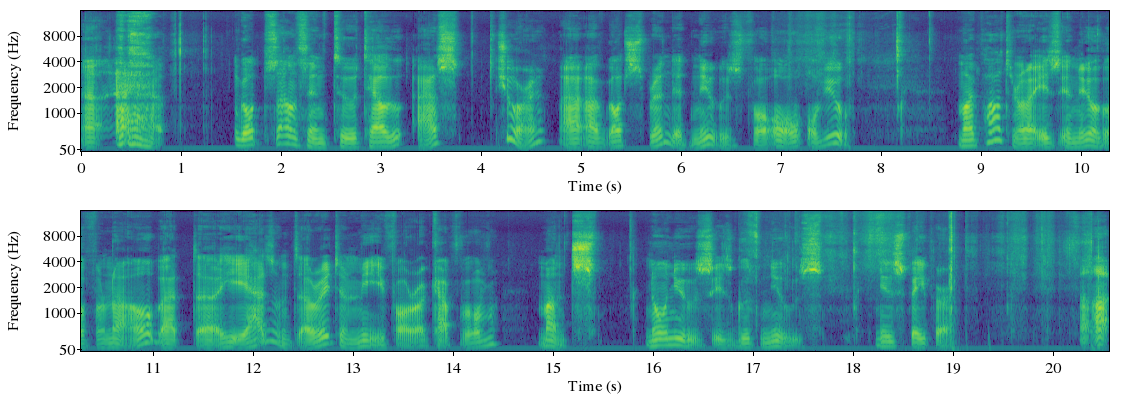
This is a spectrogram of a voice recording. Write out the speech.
Uh, got something to tell us? Sure, I- I've got splendid news for all of you. My partner is in Europe for now, but uh, he hasn't uh, written me for a couple of months. No news is good news. Newspaper. I,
